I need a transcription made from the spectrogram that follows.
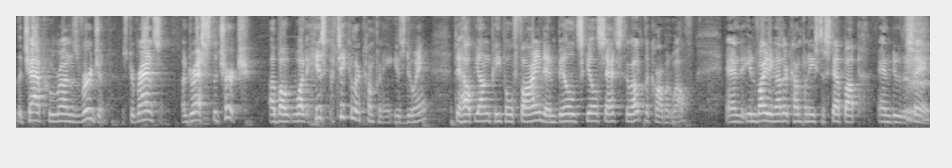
the chap who runs Virgin, Mr. Branson, addressed the church about what his particular company is doing to help young people find and build skill sets throughout the Commonwealth and inviting other companies to step up and do the same.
